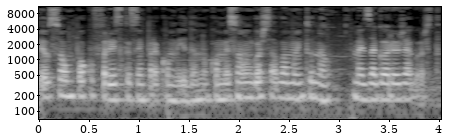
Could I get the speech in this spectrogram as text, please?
eu sou um pouco fresca assim para comida. No começo eu não gostava muito não, mas agora eu já gosto.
